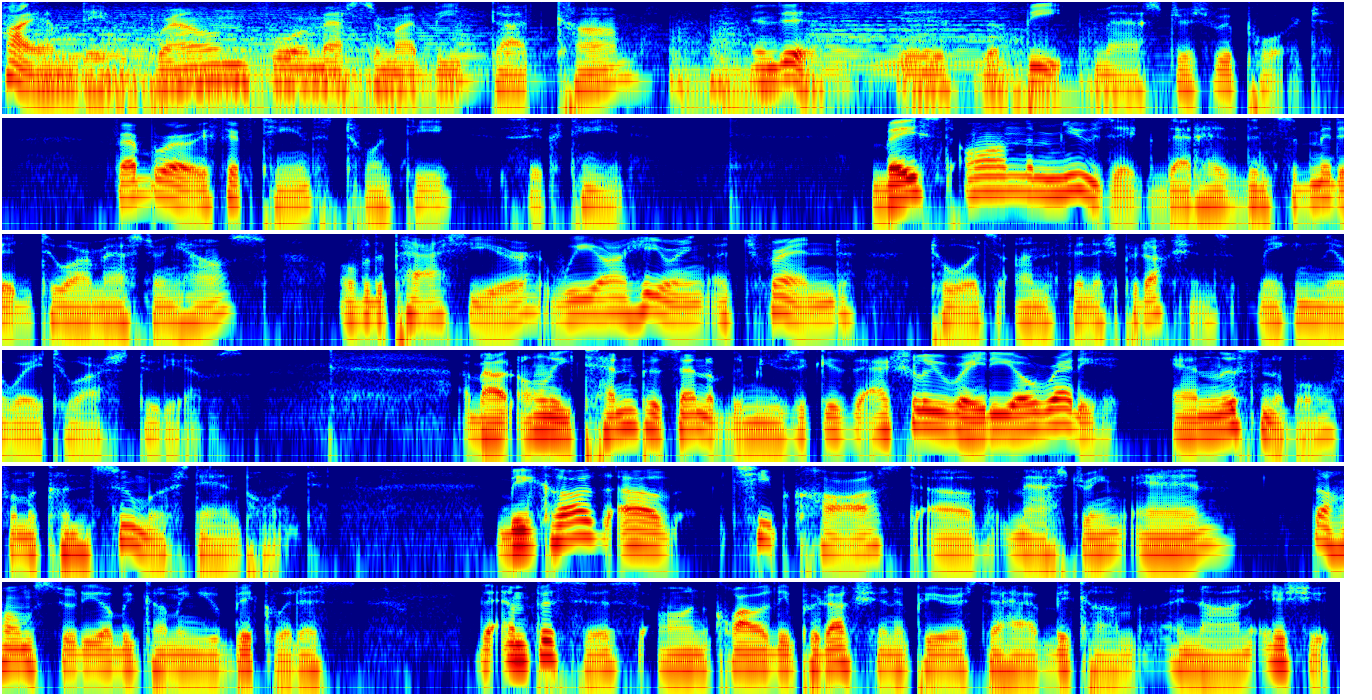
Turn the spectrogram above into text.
Hi, I'm David Brown for MasterMyBeat.com, and this is the Beat Masters Report, February 15th, 2016. Based on the music that has been submitted to our mastering house over the past year, we are hearing a trend towards unfinished productions making their way to our studios. About only 10% of the music is actually radio ready and listenable from a consumer standpoint. Because of cheap cost of mastering and the home studio becoming ubiquitous, the emphasis on quality production appears to have become a non issue.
